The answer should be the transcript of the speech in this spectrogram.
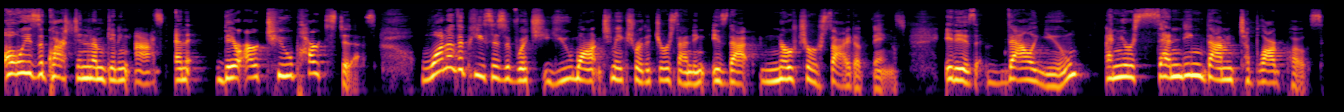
always the question that I'm getting asked. And there are two parts to this. One of the pieces of which you want to make sure that you're sending is that nurture side of things. It is value and you're sending them to blog posts.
